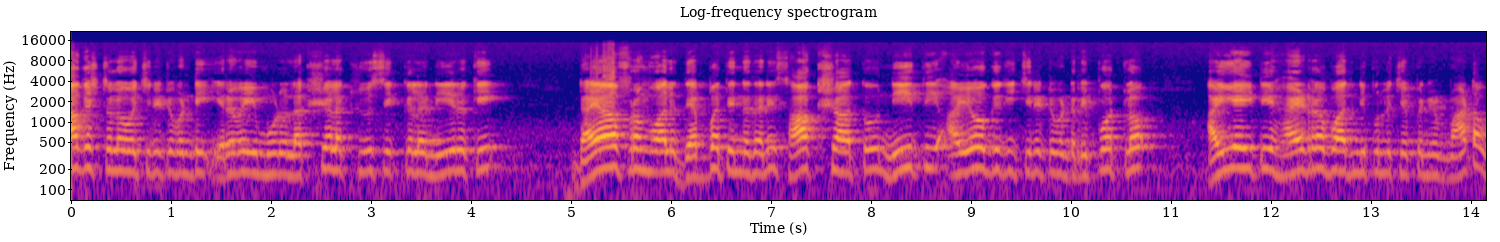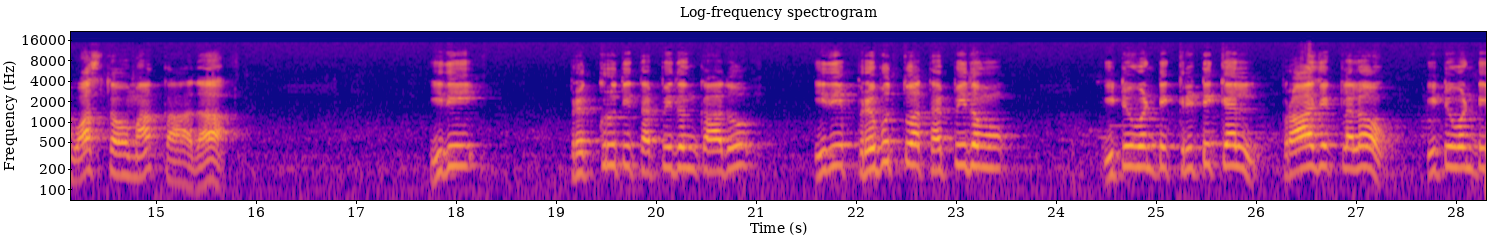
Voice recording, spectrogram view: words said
ఆగస్టులో వచ్చినటువంటి ఇరవై మూడు లక్షల క్యూసిక్కుల నీరుకి డయాఫ్రమ్ వాళ్ళు దెబ్బతిన్నదని సాక్షాత్తు నీతి ఆయోగ్కి ఇచ్చినటువంటి రిపోర్ట్లో ఐఐటి హైదరాబాద్ నిపుణులు చెప్పిన మాట వాస్తవమా కాదా? ఇది ప్రకృతి తప్పిదం కాదు ఇది ప్రభుత్వ తప్పిదము ఇటువంటి క్రిటికల్ ప్రాజెక్టులలో ఇటువంటి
